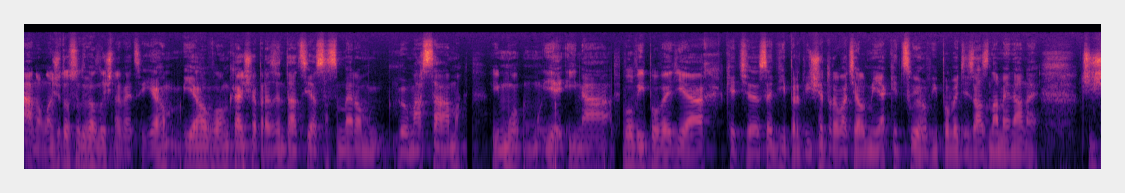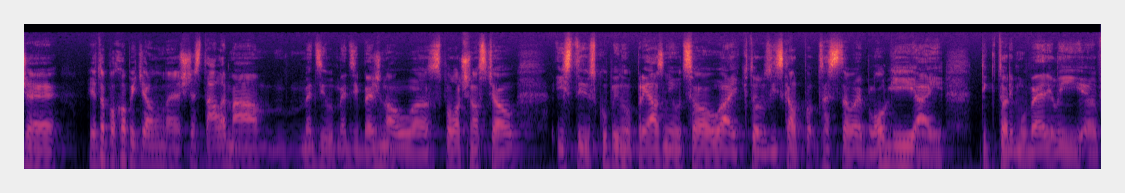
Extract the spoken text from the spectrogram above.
Áno, lenže to sú dve odlišné veci. Jeho, jeho vonkajšia prezentácia sa smerom k masám je iná vo výpovediach, keď sedí pred vyšetrovateľmi a keď sú jeho výpovede zaznamenané. Čiže je to pochopiteľné, ešte stále má medzi, medzi bežnou e, spoločnosťou istú skupinu priaznivcov, aj ktorú získal cez svoje blogy, aj tí, ktorí mu verili v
